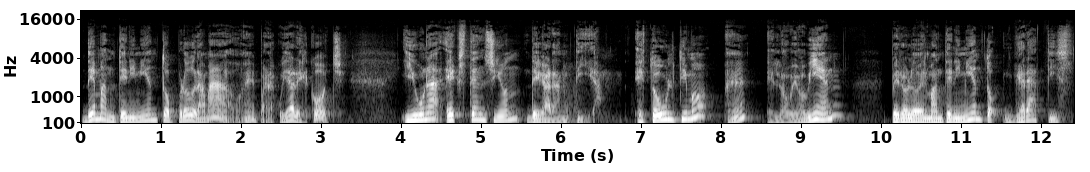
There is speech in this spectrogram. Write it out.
de mantenimiento programado eh, para cuidar el coche y una extensión de garantía. Esto último ¿eh? Lo veo bien, pero lo del mantenimiento gratis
